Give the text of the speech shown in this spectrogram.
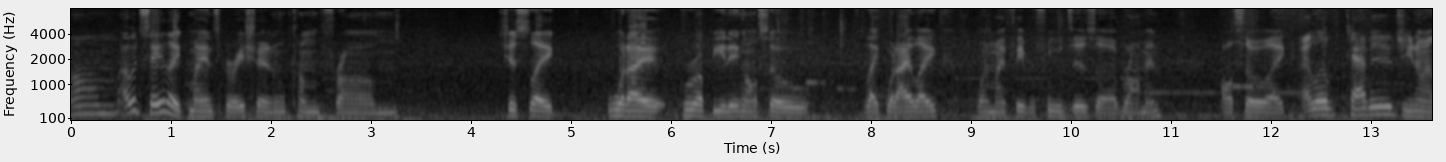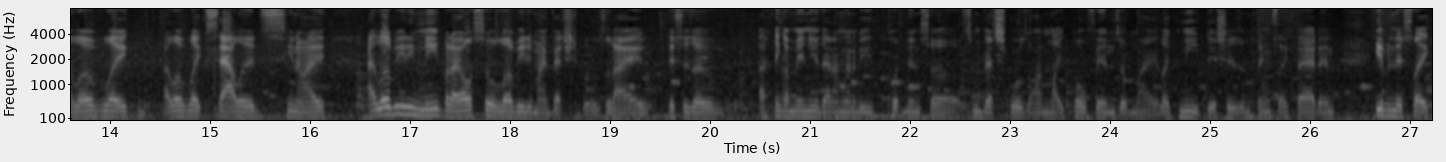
Um, I would say like my inspiration come from just like what I grew up eating. Also, like what I like. One of my favorite foods is uh, ramen. Also, like I love cabbage. You know, I love like I love like salads. You know, I I love eating meat, but I also love eating my vegetables. And I this is a I think a menu that I'm gonna be putting into some vegetables on like both ends of my like meat dishes and things like that. And even this like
